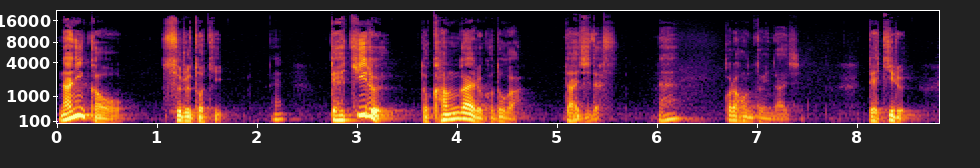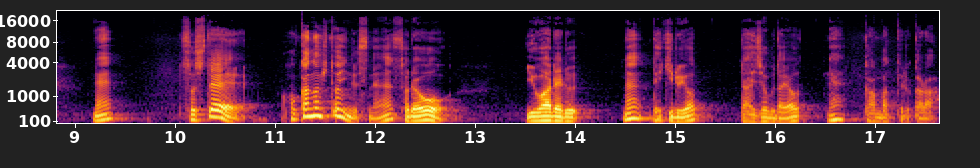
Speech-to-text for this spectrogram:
何かをする時、ね、できると考えることが大事です、ね、これは本当に大事。できる。ね。そして他の人にですねそれを言われる、ね、できるよ。大丈夫だよ、ね、頑張ってるから。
